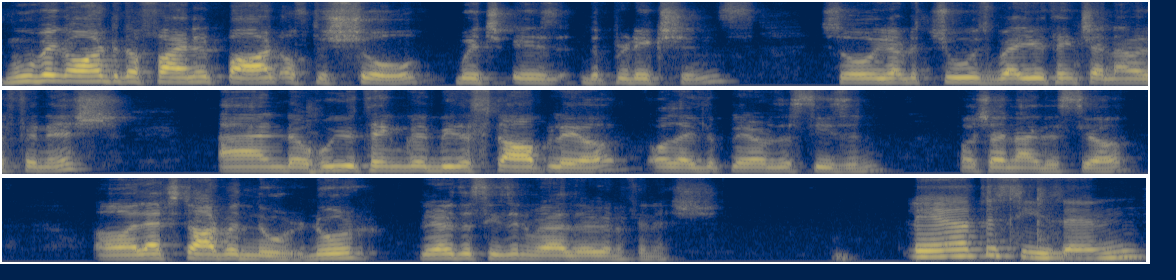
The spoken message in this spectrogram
moving on to the final part of the show, which is the predictions. So you have to choose where you think Chennai will finish and uh, who you think will be the star player or like the player of the season for Chennai this year. Uh, let's start with Noor. Noor, player of the season, where are they're going to finish. Player of the season,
